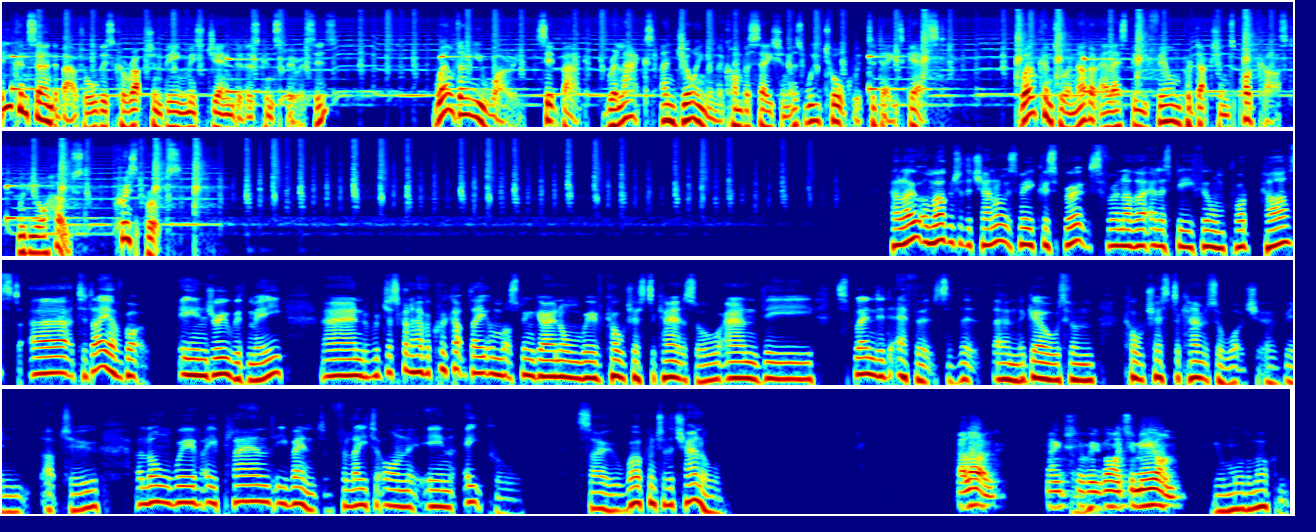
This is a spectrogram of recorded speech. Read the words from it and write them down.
Are you concerned about all this corruption being misgendered as conspiracies? Well, don't you worry. Sit back, relax, and join in the conversation as we talk with today's guest. Welcome to another LSB Film Productions podcast with your host, Kris Brooks. Hello and welcome to the channel. It's me, Kris Brooks, for another LSB Film podcast. Uh, today I've got Ian Drew with me, and we're just going to have a quick update on what's been going on with Colchester Council and the splendid efforts that um, the girls from Colchester Council Watch have been up to, along with a planned event for later on in April. So, welcome to the channel. Hello. Thanks for inviting me on. You're more than welcome.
